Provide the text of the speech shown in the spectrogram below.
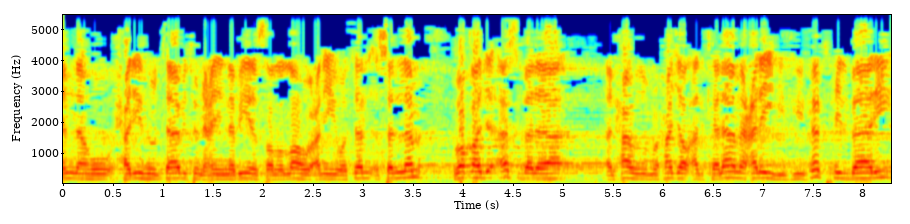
أنه حديث ثابت عن النبي صلى الله عليه وسلم. وقد أسبل الحافظ ابن حجر الكلام عليه في فتح الباري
